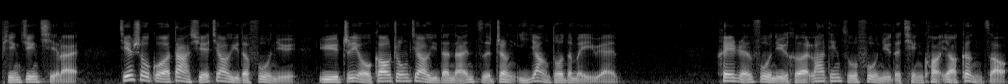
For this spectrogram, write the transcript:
平均起来，接受过大学教育的妇女与只有高中教育的男子挣一样多的美元。黑人妇女和拉丁族妇女的情况要更糟。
